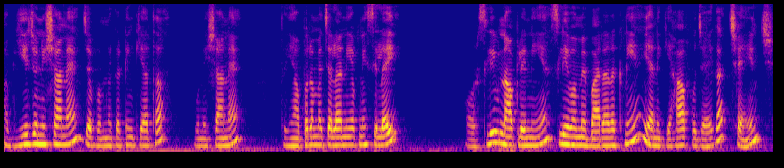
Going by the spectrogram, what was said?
अब ये जो निशान है, जब हमने कटिंग किया था, वो निशान है। तो यहाँ पर हमें चलानी है अपनी सिलाई और स्लीव नाप लेनी है। स्लीव हमें बारह रखनी है, यानी कि हाफ़ हो जाएगा छः इंच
